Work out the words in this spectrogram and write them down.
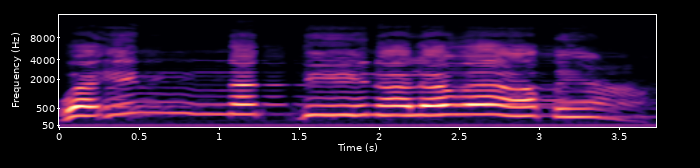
وإن الدين لواقع.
